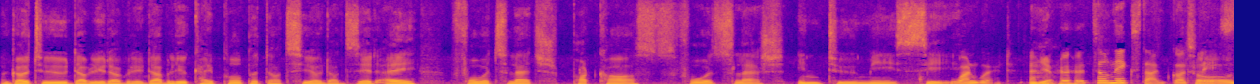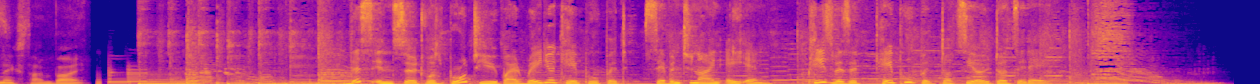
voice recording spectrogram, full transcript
Uh, go to www.kpulpit.co.za forward slash podcasts forward slash into me see. One word. Yep. Till next time. God Till bless. Till next time. Bye. This insert was brought to you by Radio K Pulpit, 7 to 9 a.m. Please visit kpulpit.co.za.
